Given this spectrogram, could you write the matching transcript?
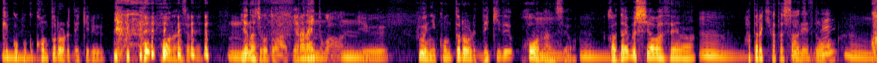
結構うん。僕コントロールできる 方方なんですよね。うん。嫌な仕事はやらないとかいう風にコントロールできる方なんですよ。うん。だからだいぶ幸せなうん。働き方してるんでけどですすね、うん。コ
